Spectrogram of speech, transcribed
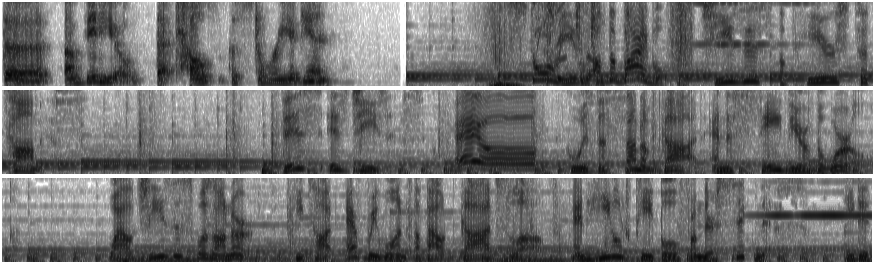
the a video that tells the story again. Stories of the Bible. Jesus appears to Thomas. This is Jesus. Heyo! Who is the Son of God and the Savior of the world. While Jesus was on earth, he taught everyone about God's love and healed people from their sickness. He did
